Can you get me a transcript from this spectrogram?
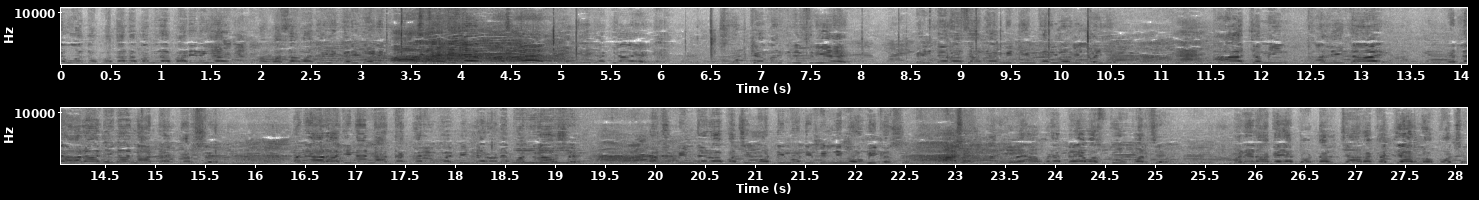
એવું હોય તો પોતાના બંગલા પાડી રહ્યા વસાવા જોઈએ ગરીબોને. એની જગ્યાએ મુખ્યમંત્રી શ્રીએ બિલ્ડરો સાથે મિટિંગ કરી હોવી જોઈએ. આ જમીન ખાલી થાય એટલે હરાજીના નાટક કરશે. અને હરાજીના નાટક કરીને કોઈ બિલ્ડરોને પધરાવશે અને બિલ્ડરો પછી મોટી મોટી બિલ્ડિંગો ઊભી કરશે. હવે આપણે બે વસ્તુ ઉપર છે. મને લાગે છે ટોટલ ચારક હજાર લોકો છે.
